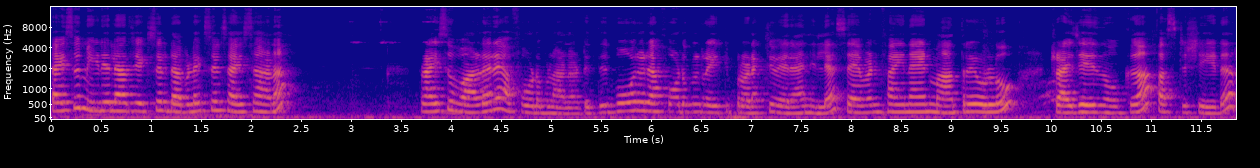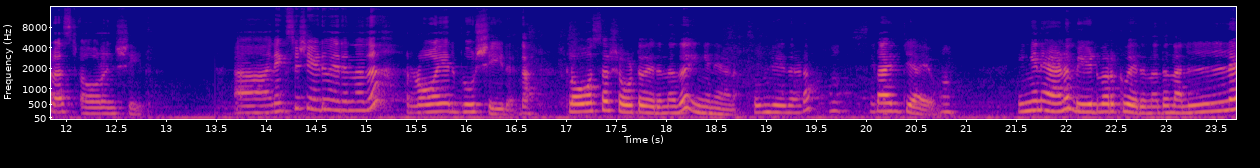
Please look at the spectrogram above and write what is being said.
size medium large XL double XL സൈസാണ് പ്രൈസ് വളരെ അഫോർഡബിൾ ആണ് കേട്ടോ. ഇതുപോലൊരു അഫോർഡബിൾ റേറ്റ് പ്രൊഡക്റ്റ് വരാനില്ല. സെവൻ ഫൈവ് നയൻ മാത്രമേ ഉള്ളൂ. ട്രൈ ചെയ്ത് നോക്കുക. First shade rust orange shade next shade വരുന്നത് റോയൽ ബ്ലൂ ഷെയ്ഡ് ഇതാ ക്ലോസർ ഷോട്ട് വരുന്നത് ഇങ്ങനെയാണ്. സൂം ചെയ്തടാ ക്ലാരിറ്റി ആയോ? ഇങ്ങനെയാണ് ബീഡ് വർക്ക് വരുന്നത്. നല്ല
